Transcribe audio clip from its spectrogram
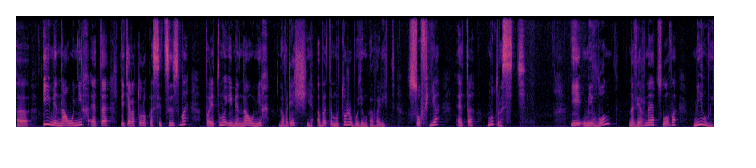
Э, имена у них – это литература классицизма, поэтому имена у них говорящие. Об этом мы тоже будем говорить. Софья – это мудрость. И Милон, наверное, от слова «милый».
